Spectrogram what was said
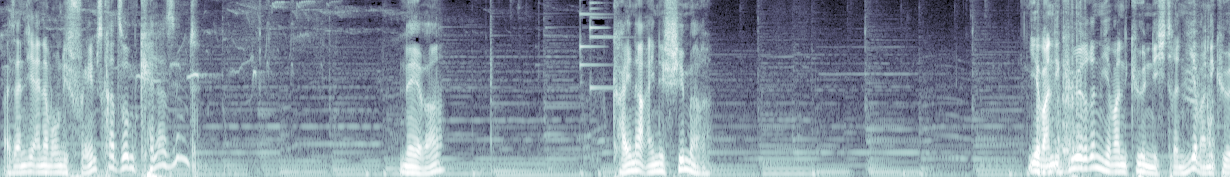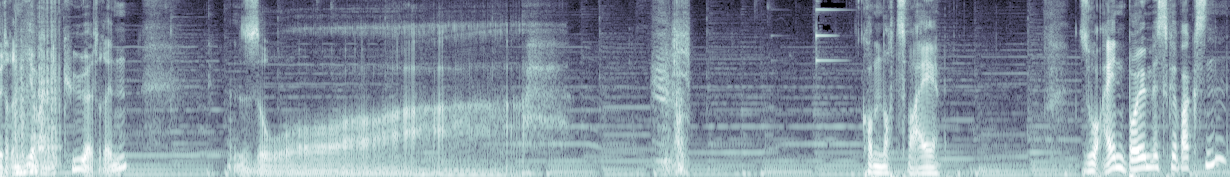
Weiß eigentlich einer, warum die Frames gerade so im Keller sind? Nee, wa? Keine eine Schimmer. Hier waren die Kühe drin, hier waren die Kühe nicht drin, hier waren die Kühe drin, hier waren die Kühe drin. So. Kommen noch zwei. So, ein Bäum ist gewachsen.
